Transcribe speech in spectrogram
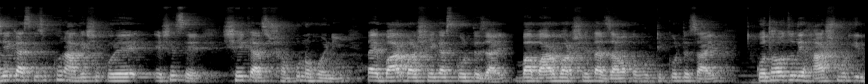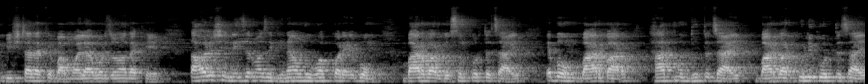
যে কাজ কিছুক্ষণ আগে সে করে এসেছে সেই কাজ সম্পূর্ণ হয়নি, তাই বারবার সেই কাজ করতে যায় বা বারবার সে তার জামা কাপড় ঠিক করতে চায়। কোথাও যদি হাঁস মুরগির বিষটা দেখে বা ময়লা আবর্জনা দেখে, তাহলে সে নিজের মাঝে ঘৃণা অনুভব করে এবং বারবার গোসল করতে চায় এবং বারবার হাত মুখ ধুতে চায়, বারবার কুলি করতে চায়।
